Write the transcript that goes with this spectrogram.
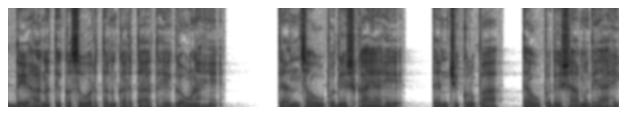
देहानं ते कसं वर्तन करतात हे गौण आहे. त्यांचा उपदेश काय आहे? त्यांची कृपा त्या उपदेशामध्ये आहे.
